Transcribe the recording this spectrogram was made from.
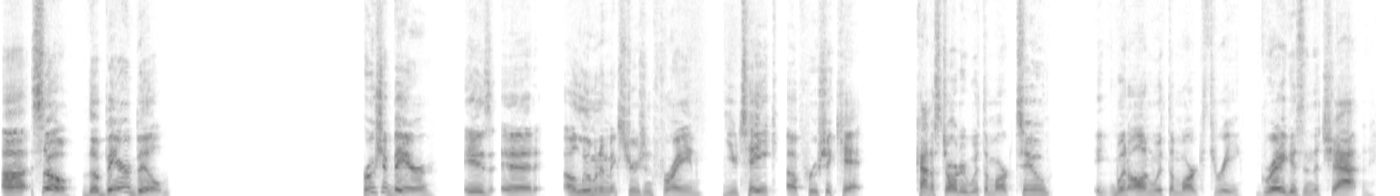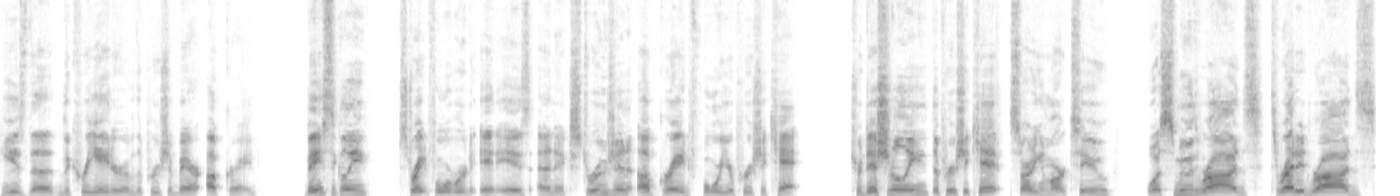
Uh, so the bear build. Prusa Bear is an aluminum extrusion frame. You take a Prusa kit. Kind of started with the Mark II. It went on with the Mark III. Greg is in the chat. He is the, the creator of the Prusa Bear upgrade. Basically, straightforward, it is an extrusion upgrade for your Prusa kit. Traditionally, the Prusa kit, starting in Mark II, was smooth rods, threaded rods,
